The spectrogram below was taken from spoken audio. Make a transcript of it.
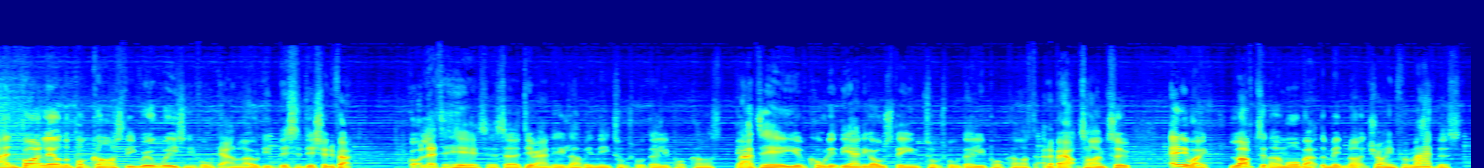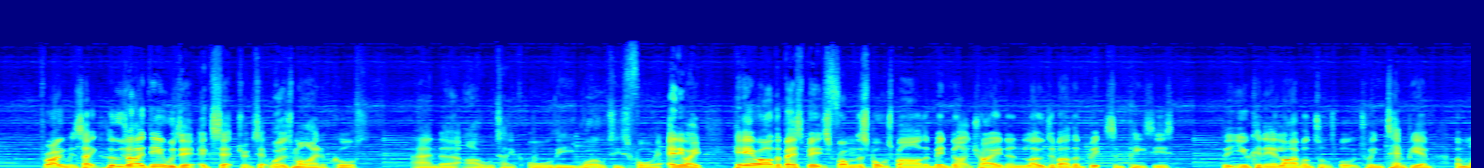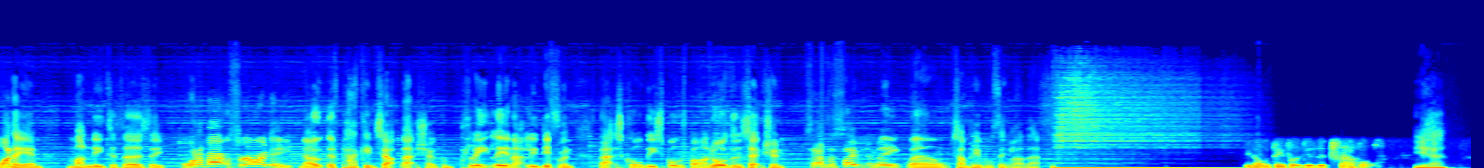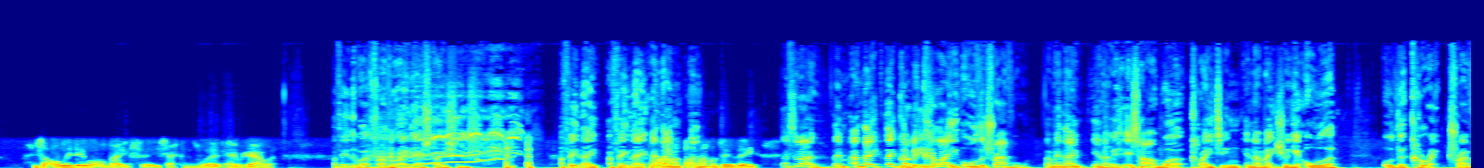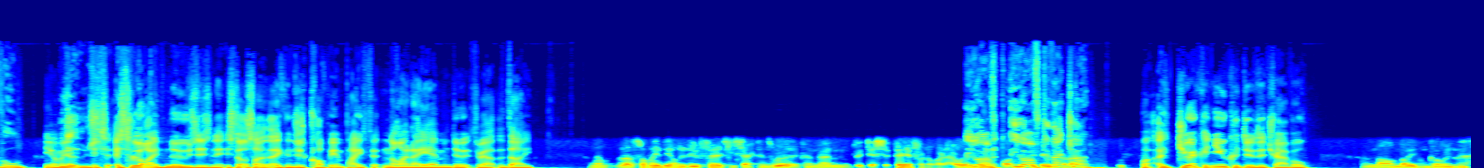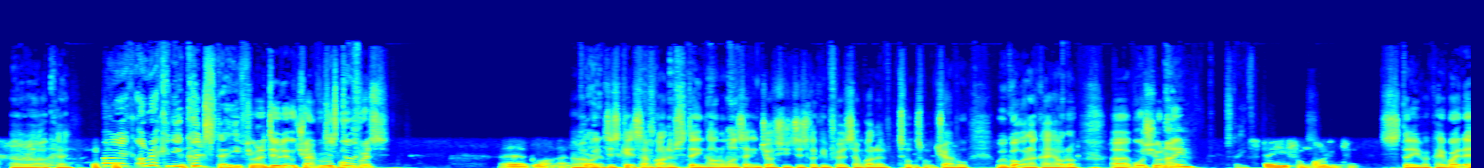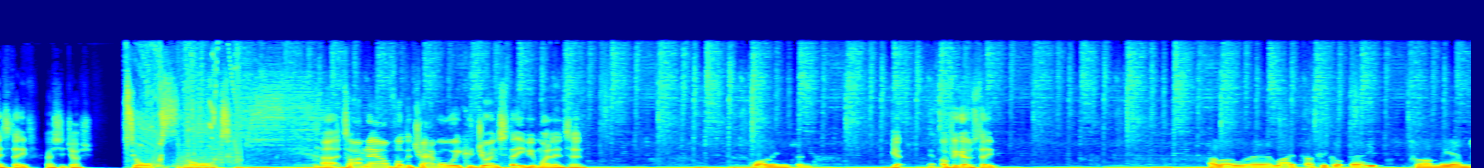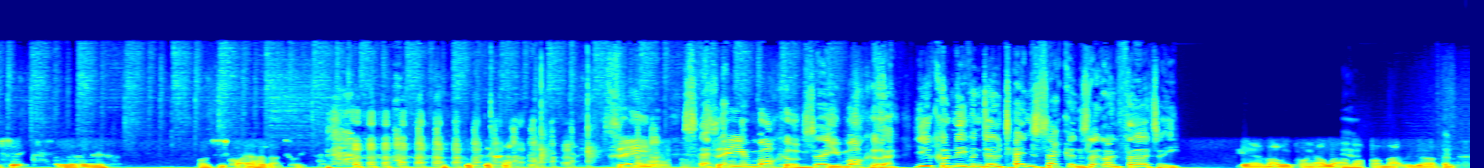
And finally on the podcast, the real reason you've all downloaded this edition. In fact, I've got a letter here. It says, uh, Dear Andy, loving the Talksport Daily podcast. Glad to hear you've called it the Andy Goldstein Talksport Daily podcast, and about time too. Anyway, love to know more about the Midnight Train for Madness. For argument's sake, whose idea was it, etc., etc. Well, it was mine, of course, and uh, I will take all the royalties for it. Anyway, here are the best bits from the Sports Bar, the Midnight Trade, and loads of other bits and pieces that you can hear live on Talksport between 10pm and 1am Monday to Thursday. What about Friday? No, they've packaged up that show completely and utterly different. That's called the Sports Bar Northern section. Sounds the same to me. Well, some people think like that. You know the people who do the travel? Yeah. Is that all they do all day? 30 seconds work every hour. I think they work for other radio stations. I think they. I think they. Well, and I they don't know, do they? I don't know. They, and they they've got to collate all the travel. I mean, they you know it's, it's hard work collating. You know, make sure you get all the all the correct travel Yeah, I mean, news. It's, it's live news, isn't it? It's not something they can just copy and paste at 9 a.m. and do it throughout the day. Well, that's what I mean. They only do 30 seconds work and then they disappear for another hour. Are you, so after, are you do after that for job? Well, uh, do you reckon you could do the travel? No, I'm not even going there. Oh, right, okay. I, rec- I reckon you could, Steve. Do you want to do a little travel report for us? Uh, go on then. All right, we'll just get some kind of sting. Hold on one second. Josh is just looking for some kind of Talksport travel. We've got one. Okay, hold on. Uh, what's your name? Steve. Steve from Warrington. Steve. Okay, wait there, Steve. Press it, Josh. Talksport. Uh, time now for the travel. We can join Steve in Wellington. Warrington. Yep. Off you go, Steve. Hello, uh, live traffic update from the M6. Uh, oh, this is quite hard, actually. See? See, you mock 'em. See? You mock 'em. You couldn't even do ten seconds, let alone thirty. Yeah, valid point. I'll let him off on that regard then.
